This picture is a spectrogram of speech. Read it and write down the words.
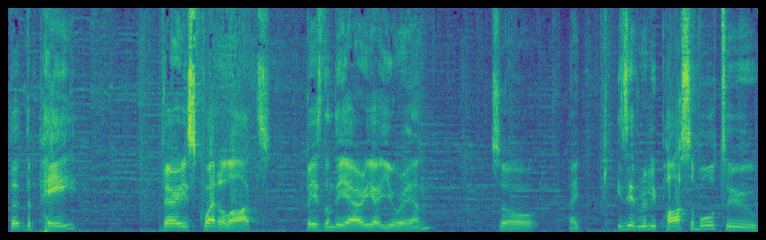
the, the pay varies quite a lot based on the area you're in. So like, is it really possible to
